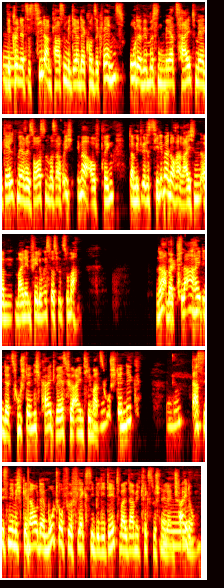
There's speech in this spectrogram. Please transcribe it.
Wir können mhm. jetzt das Ziel anpassen mit der und der Konsequenz oder wir müssen mehr Zeit, mehr Geld, mehr Ressourcen, was auch ich, immer aufbringen, damit wir das Ziel immer noch erreichen. Ähm, meine Empfehlung ist, was willst du machen? Ne, aber Klarheit in der Zuständigkeit, wer ist für ein Thema mhm. zuständig? Mhm. Das ist nämlich genau der Motor für Flexibilität, weil damit kriegst du schnelle mhm. Entscheidungen.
